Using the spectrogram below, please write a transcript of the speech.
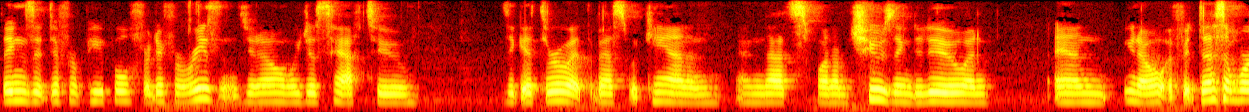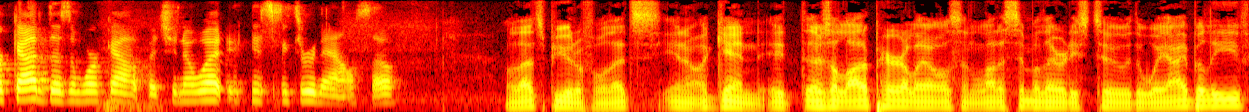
things at different people for different reasons, you know, and we just have to to get through it the best we can and and that's what I'm choosing to do and and you know, if it doesn't work out, it doesn't work out, but you know what? It gets me through now. So well, that's beautiful. That's you know, again, it, there's a lot of parallels and a lot of similarities to the way I believe,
